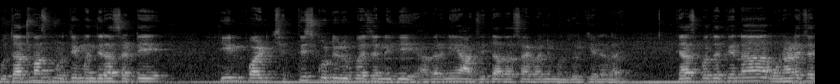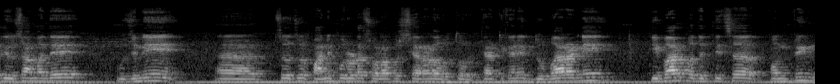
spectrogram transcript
हुतात्मा स्मृती मंदिरासाठी तीन पॉईंट छत्तीस कोटी रुपयाचा निधी आदरणीय अजित दादासाहेबांनी मंजूर केलेला आहे. त्याच पद्धतीनं उन्हाळ्याच्या दिवसामध्ये उजनी अं, जो जो पाणी पुरवठा सोलापूर शहराला होतो त्या ठिकाणी दुबार आणि तिबार पद्धतीचं पंपिंग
